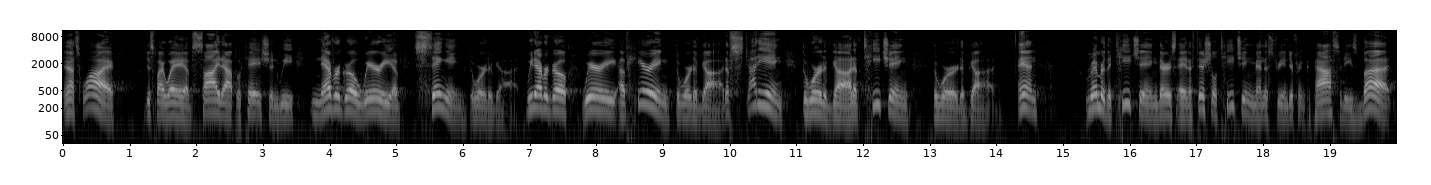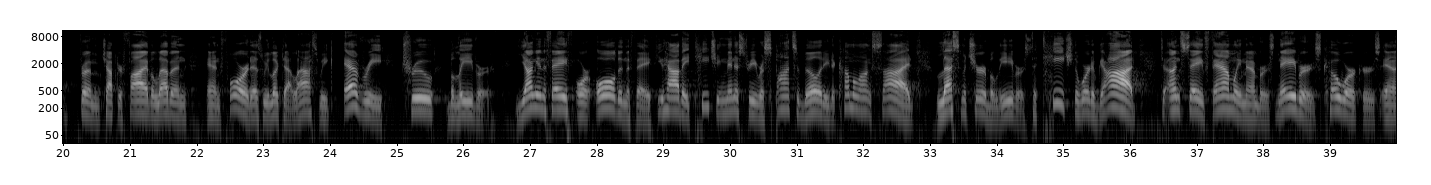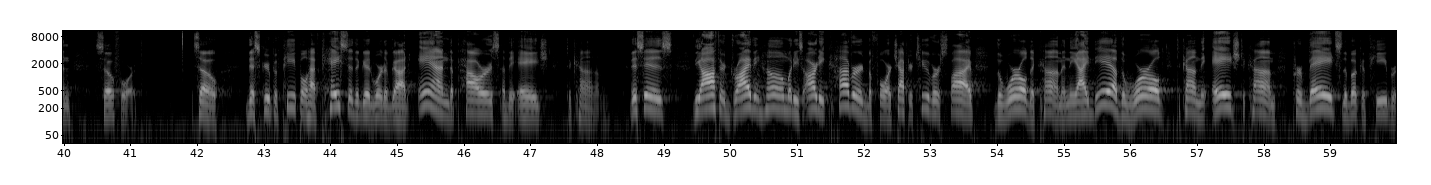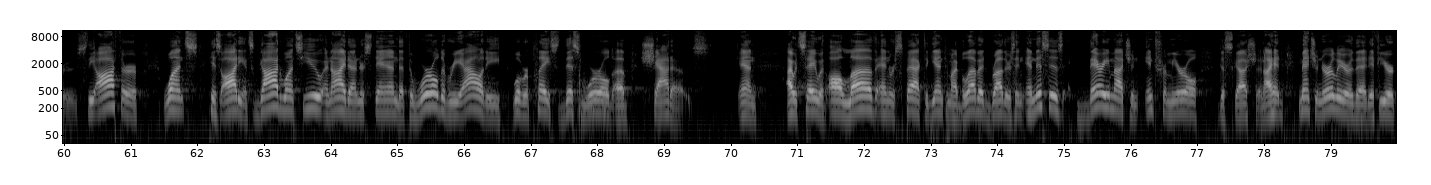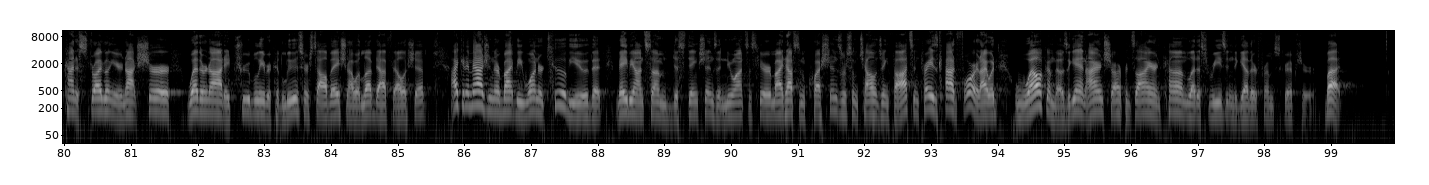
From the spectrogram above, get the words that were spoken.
And that's why, just by way of side application, we never grow weary of singing the word of God. We never grow weary of hearing the word of God, of studying the word of God, of teaching the word of God. And Remember, the teaching, there's an official teaching ministry in different capacities, but from chapter 5, 11, and forward, as we looked at last week, every true believer, young in the faith or old in the faith, you have a teaching ministry responsibility to come alongside less mature believers, to teach the Word of God to unsaved family members, neighbors, co workers, and so forth. So, this group of people have tasted the good word of God and the powers of the age to come. This is the author driving home what he's already covered before, chapter 2, verse 5, the world to come. And the idea of the world to come, the age to come, pervades the book of Hebrews. The author wants his audience, God wants you and I to understand that the world of reality will replace this world of shadows. And I would say with all love and respect, again, to my beloved brothers, and, and this is very much an intramural discussion. I had mentioned earlier that if you're kind of struggling, you're not sure whether or not a true believer could lose their salvation, I would love to have fellowship. I can imagine there might be one or two of you that maybe on some distinctions and nuances here might have some questions or some challenging thoughts, and praise God for it. I would welcome those. Again, iron sharpens iron. Come, let us reason together from Scripture. But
